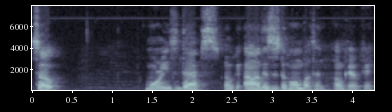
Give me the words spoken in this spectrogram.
So, more recent apps. Okay, ah, this is the home button. Okay, okay.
